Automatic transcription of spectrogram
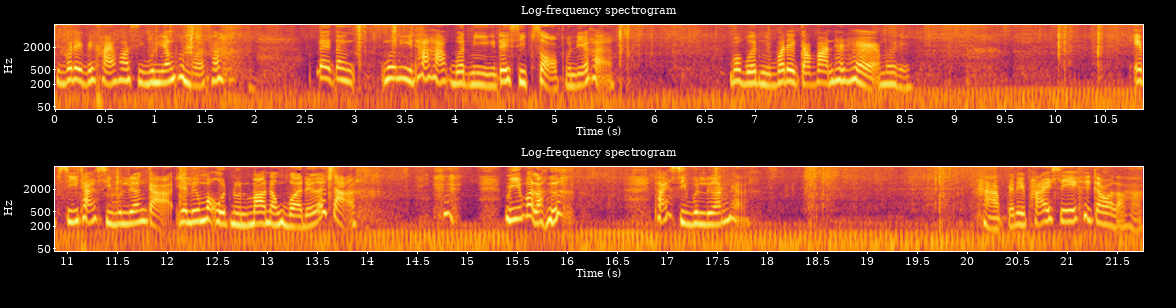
สิบ่ได้ไปขายฮอดสีบุญเลี้ยงพุ่นบ่ค่ะ ได้ตั้งเมื้อนี้ถ้าหักเบิดนี่ได้10สอบพุ่นเด้ค่ะบ่เบิดนี่บ่ได้กลับบ้านแท้ๆเมื้อนี้ FC ทั้งสีบุญเลี้ยงกะอย่าลืมมาอุดหนุนบ่าวหนองบัวเด้อจ้ะมีบ่ล่ะฮึทั้งสีบุญเลี้ยงเนี่ยหาบก็ได้พายเซ่คือเก่าล่ะค่ะ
